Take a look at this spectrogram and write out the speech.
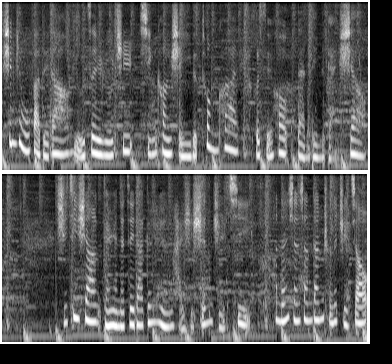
甚至无法得到如醉如痴、心旷神怡的痛快和随后淡定的感受。实际上，感染的最大根源还是生殖器。很难想象单纯的指教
